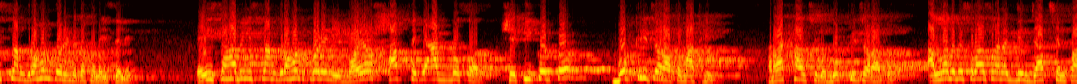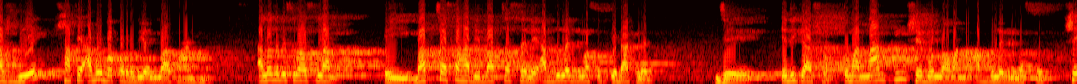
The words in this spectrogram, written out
ইসলাম গ্রহণ করেনি তখন এই ছেলে। এই সাহাবী ইসলাম গ্রহণ করেনি, বয়স 7 থেকে 8 বছর। সে কি করত? বকরি চড়াতো মাঠে। রাখাল ছিল বকরি চড়াতো। আল্লাহ নবী সাল্লাল্লাহু আলাইহি একদিন যাচ্ছেন পাশ দিয়ে, সাথে আবু বকর রাদিয়াল্লাহু আনহু। আল্লাহ নবী সাল্লাল্লাহু আলাইহি ওয়াসাল্লাম এই বাচ্চা সাহাবী, বাচ্চা ছেলে আব্দুল্লাহ বিন মাসউদকে ডাকলেন যে, এদিকে আসো, তোমার নাম কি? সে বলল, আমার নাম আব্দুল্লাহ বিন মাসউদ। সে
